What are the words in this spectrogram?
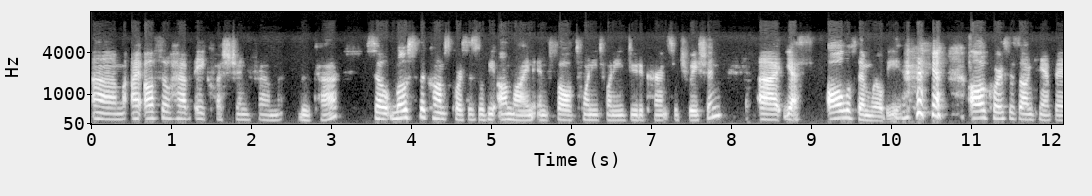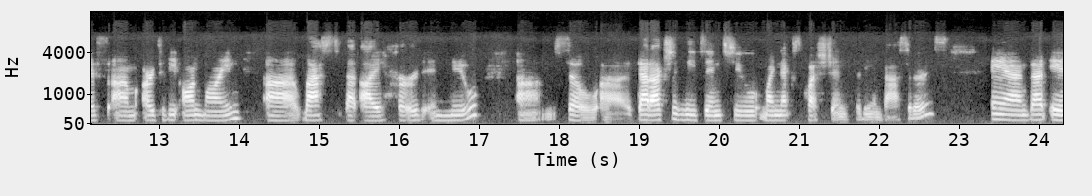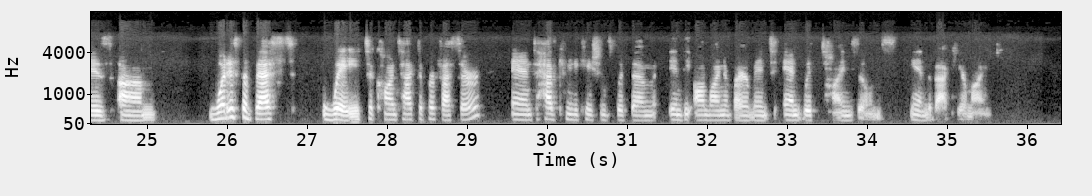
Um, I also have a question from Luca. So most of the comms courses will be online in fall 2020 due to current situation. Uh, yes, all of them will be. all courses on campus um, are to be online uh, last that I heard and knew. Um, so uh, that actually leads into my next question for the ambassadors. And that is, um, what is the best way to contact a professor and to have communications with them in the online environment and with time zones in the back of your mind.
